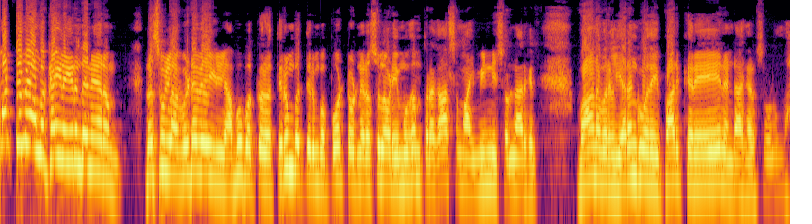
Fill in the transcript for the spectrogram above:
மட்டுமே அவங்க கையில இருந்த நேரம். ரசூல்லா விடவே இல்லை. அபூபக்கர் திரும்ப திரும்ப போட்ட உடனே ரசூல்லாவுடைய முகம் பிரகாசமாய் மின்னி சொன்னார்கள். வானவர்கள் இறங்குவதை பார்க்கிறேன் என்றாங்க ரசூலுல்லா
